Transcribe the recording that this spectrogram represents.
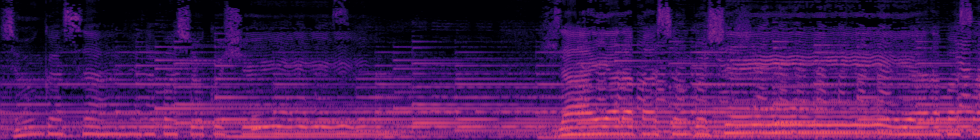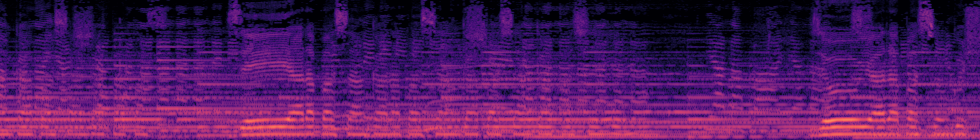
松嘎萨呀拉巴松古西，在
